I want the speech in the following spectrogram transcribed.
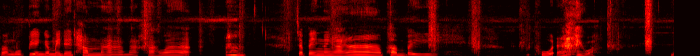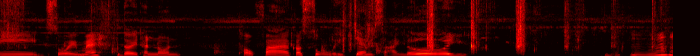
ป่าหมูเปียงยังไม่ได้ทำนานนะคะว่า จะเป็นยังไงนะพามไปพูดอะไรวะ นี่สวยไหมโดยถนน ท้องฟ้าก็สวยแจ่มใสเลยอืม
